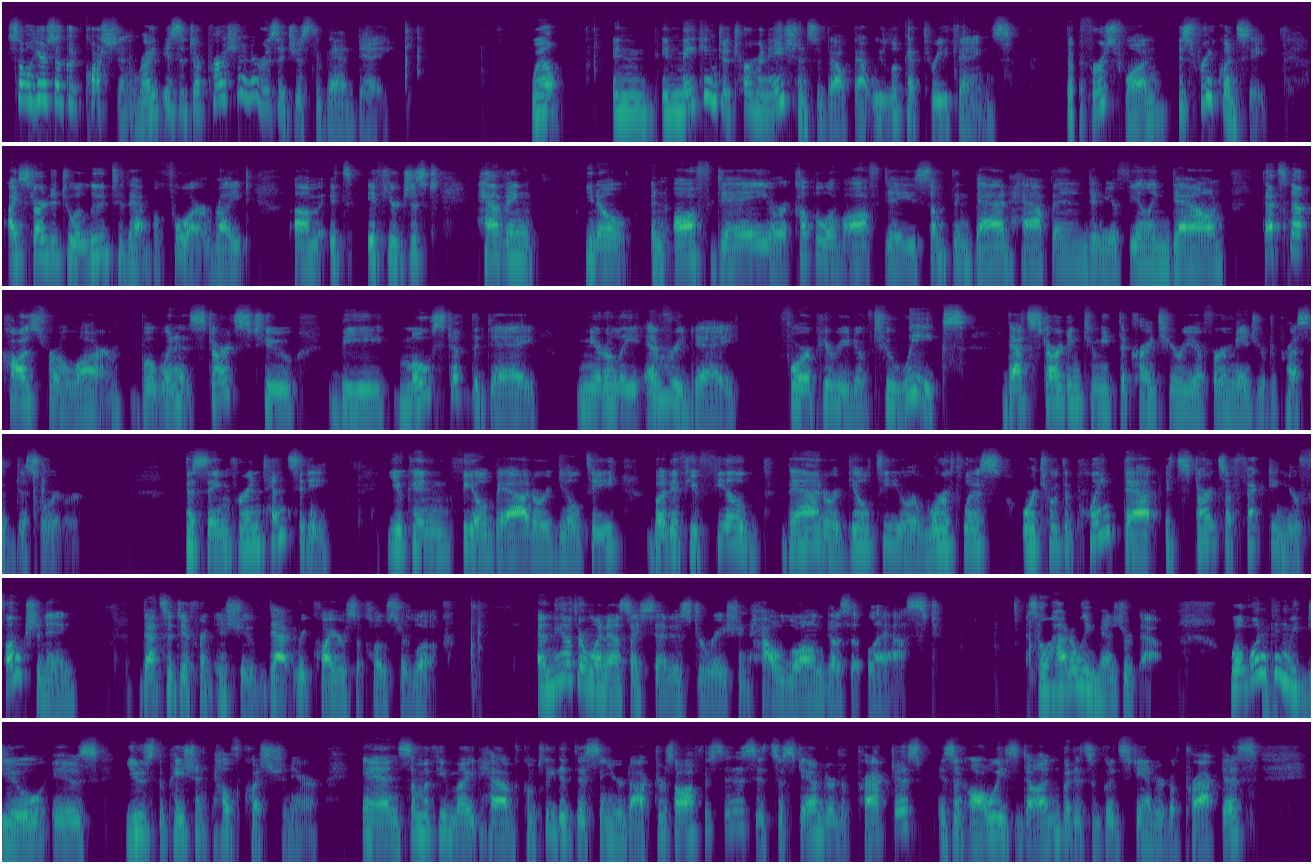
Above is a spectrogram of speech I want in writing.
So here's a good question, right? Is it depression or is it just a bad day? Well, in, in making determinations about that, we look at three things. The first one is frequency. I started to allude to that before, right? Um, it's if you're just having, you know, an off day or a couple of off days, something bad happened and you're feeling down, that's not cause for alarm. But when it starts to be most of the day, nearly every day for a period of two weeks, that's starting to meet the criteria for a major depressive disorder. The same for intensity. You can feel bad or guilty, but if you feel bad or guilty or worthless, or to the point that it starts affecting your functioning, that's a different issue. That requires a closer look. And the other one, as I said, is duration. How long does it last? So how do we measure that? Well, one thing we do is use the patient health questionnaire. And some of you might have completed this in your doctor's offices. It's a standard of practice, isn't always done, but it's a good standard of practice.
